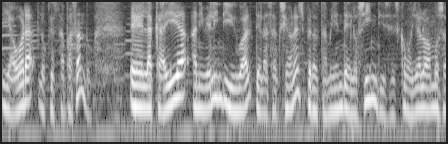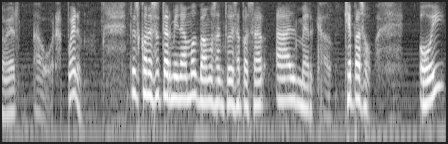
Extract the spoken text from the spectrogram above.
y ahora lo que está pasando. Eh, la caída a nivel individual de las acciones, pero también de los índices, como ya lo vamos a ver ahora. Bueno, entonces con eso terminamos, vamos entonces a pasar al mercado. ¿Qué pasó? Hoy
